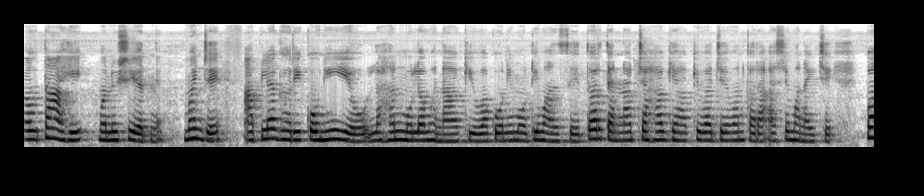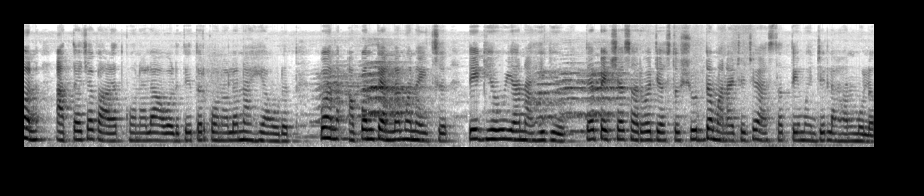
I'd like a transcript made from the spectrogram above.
चौथा आहे मनुष्ययज्ञ म्हणजे आपल्या घरी कोणी येऊ लहान मुलं म्हणा किंवा कोणी मोठी माणसे तर त्यांना चहा घ्या किंवा जेवण करा असे म्हणायचे. पण आत्ताच्या काळात कोणाला आवडते तर कोणाला नाही आवडत. पण आपण त्यांना म्हणायचं ते घेऊ या नाही घेऊ. त्यापेक्षा सर्वात जास्त शुद्ध मनाचे जे असतात ते म्हणजे लहान मुलं.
